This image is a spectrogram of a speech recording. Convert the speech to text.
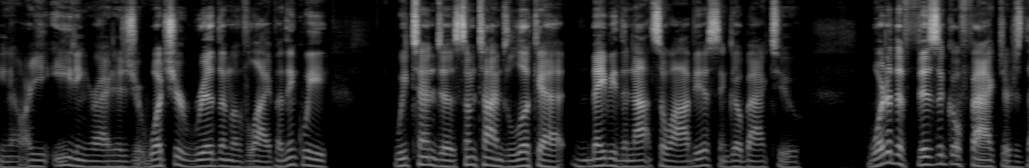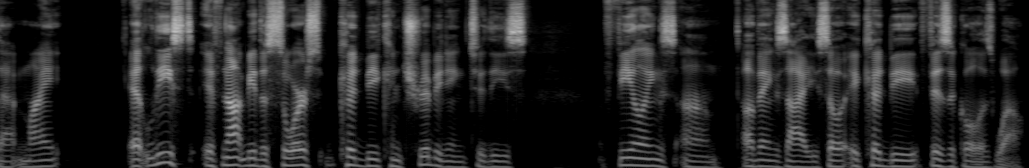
you know, are you eating right? Is your what's your rhythm of life? I think we we tend to sometimes look at maybe the not so obvious and go back to what are the physical factors that might at least if not be the source could be contributing to these feelings um, of anxiety. So it could be physical as well.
